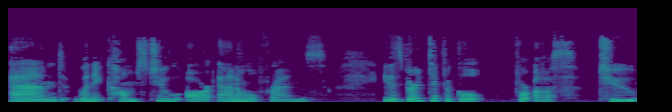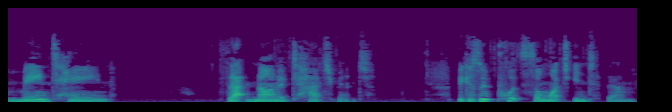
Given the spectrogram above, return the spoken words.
And when it comes to our animal friends, it is very difficult for us to maintain that non attachment because we put so much into them.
